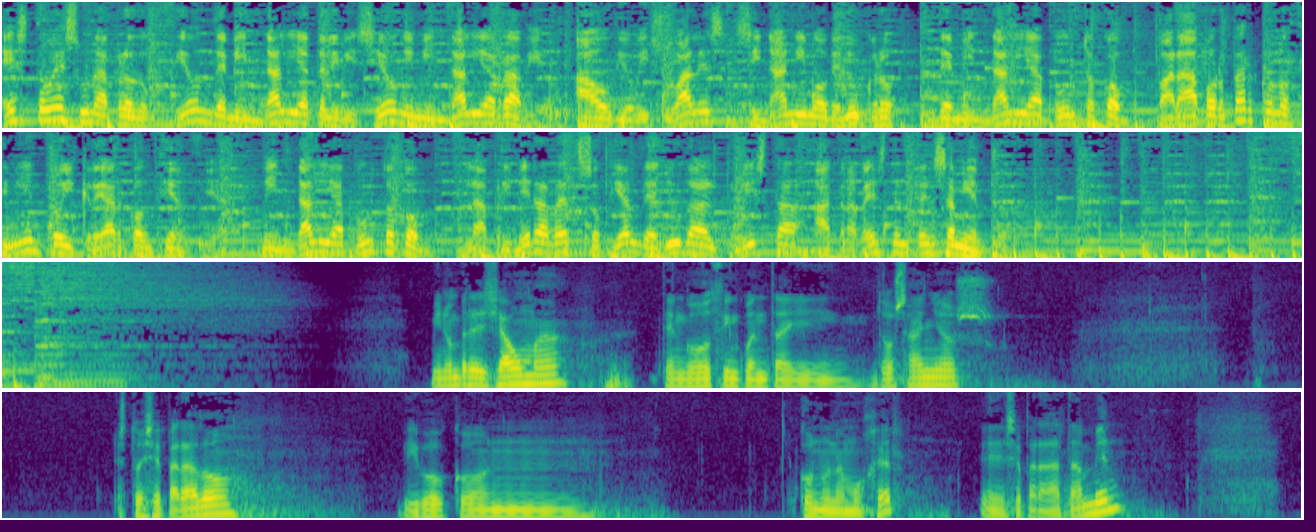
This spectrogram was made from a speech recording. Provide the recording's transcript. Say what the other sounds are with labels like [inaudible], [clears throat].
Esto es una producción de Mindalia Televisión y Mindalia Radio, audiovisuales sin ánimo de lucro de mindalia.com, para aportar conocimiento y crear conciencia. Mindalia.com, la primera red social de ayuda altruista a través del pensamiento. Mi nombre es Jauma, tengo 52 años, estoy separado, Vivo con, con una mujer, eh, separada también,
